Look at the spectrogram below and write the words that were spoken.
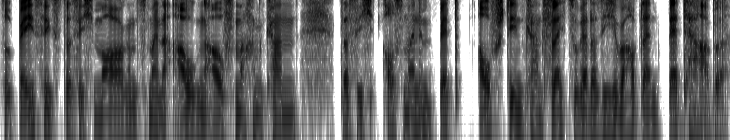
so Basics, dass ich morgens meine Augen aufmachen kann, dass ich aus meinem Bett aufstehen kann, vielleicht sogar, dass ich überhaupt ein Bett habe.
